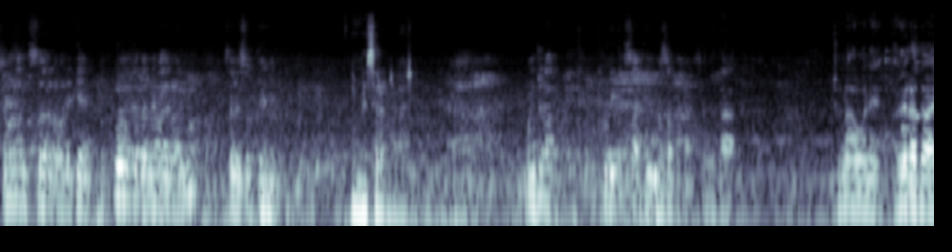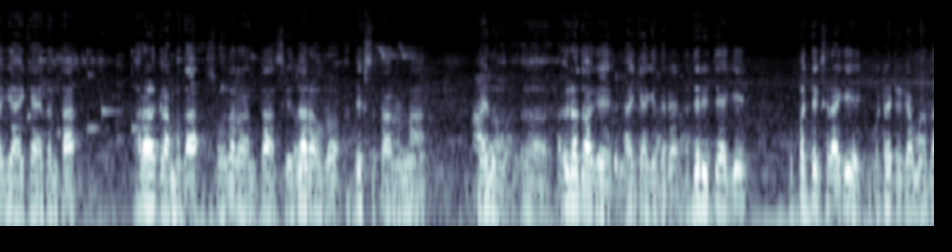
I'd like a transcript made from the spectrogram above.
ಶಿವಾನಂದ್ ಸರ್ ಅವರಿಗೆ ಹೃತ್ಪೂರ್ವಕ ಧನ್ಯವಾದಗಳನ್ನು ಸಲ್ಲಿಸುತ್ತೇನೆ. ನಿಮ್ಮ ಹೆಸರು ಮಂಜುನಾಥ್ ಪುರಿ ಸಾಕಿನ್ ಬಸಪಟ್ಟ. ಸಂಘದ ಚುನಾವಣೆ ಅವಿರೋಧವಾಗಿ ಆಯ್ಕೆಯಾದಂಥ ಹರಾಳ್ ಗ್ರಾಮದ ಸೋದರರಂಥ ಶ್ರೀಧರ್ ಅವರು ಅಧ್ಯಕ್ಷ ಸ್ಥಾನವನ್ನು ಏನು ಅವಿರೋಧವಾಗಿ ಆಯ್ಕೆಯಾಗಿದ್ದಾರೆ. ಅದೇ ರೀತಿಯಾಗಿ ಉಪಾಧ್ಯಕ್ಷರಾಗಿ ಒಟ್ರಟ್ಟಿ ಗ್ರಾಮದ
